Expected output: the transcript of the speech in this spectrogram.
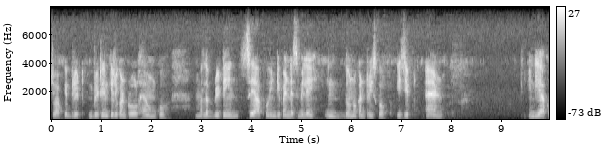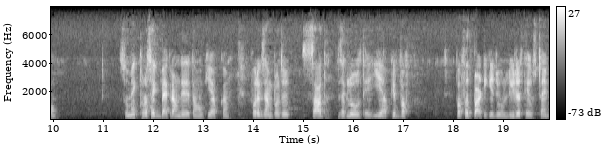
जो आपके ब्रिट ब्रिटेन के जो कंट्रोल है, उनको मतलब ब्रिटेन से आपको इंडिपेंडेंस मिले इन दोनों कंट्रीज़ को इजिप्ट एंड इंडिया को। सो मैं एक थोड़ा सा एक बैकग्राउंड दे देता हूँ कि आपका फॉर एग्जांपल जो साद जगलोल थे ये आपके वफ वफद पार्टी के जो लीडर थे उस टाइम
